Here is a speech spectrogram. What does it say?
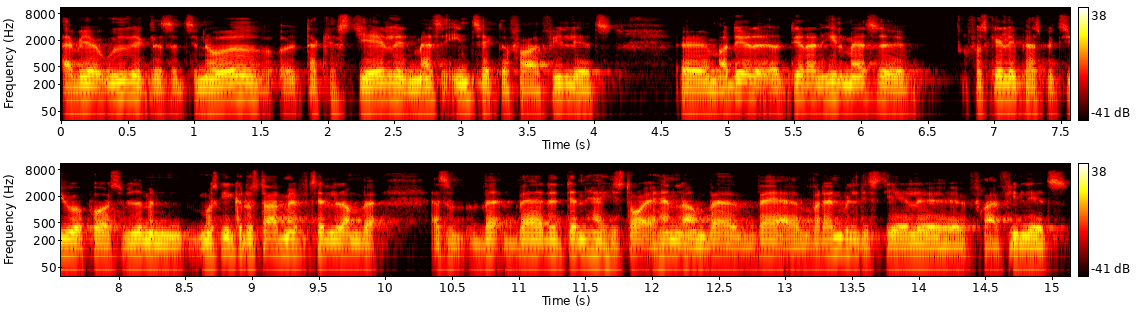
er ved at udvikle sig til noget, øh, der kan stjæle en masse indtægter fra affiliates. Øh, og det, det er der en hel masse forskellige perspektiver på osv., men måske kan du starte med at fortælle lidt om, hvad, altså, hvad, hvad er det, den her historie handler om? Hvad, hvad, hvordan vil de stjæle øh, fra affiliates?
